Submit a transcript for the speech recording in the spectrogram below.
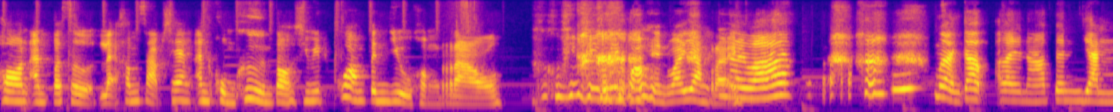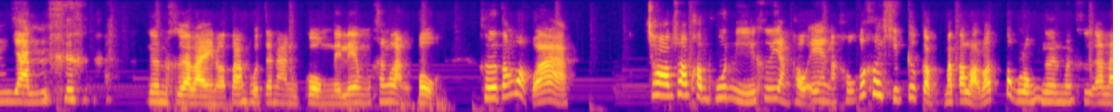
พรอันประเสริฐและคำสาปแช่งอันขมขื่นต่อชีวิตความเป็นอยู่ของเราคุณพี่มีมีความเห็นว่าอย่างไรอะไรวะเหมือนกับอะไรนะ เป็นยันยัน เงินคืออะไรเนาะตามพจนานุกรมในเล่มข้างหลังปก คือต้องบอกว่า ชอบชอบคำพูดนี้คืออย่างเขาเองอะเขาก็เคยคิดเกี่ยวกับมาตลอดว่าตกลงเงินมันคืออะไร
